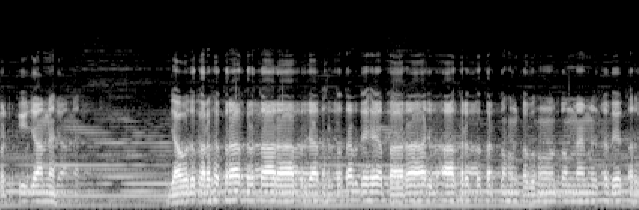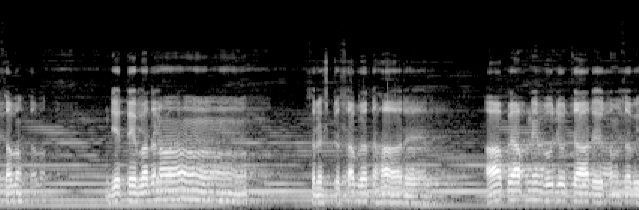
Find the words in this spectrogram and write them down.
ਪਟ ਕੀ ਜਾਣੈ ਜਵਦ ਕਰਹ ਕਰਾ ਕਰਤਾਰਾ ਪ੍ਰਜਾ ਧਰਤ ਤਬ ਦੇਹ ਅਪਾਰਾ, ਜਬ ਆਖਰ ਕਰਤ ਹੂੰ ਕਬ ਹੂੰ ਤੁਮ ਮੈਂ ਮਿਲਤ ਦੇ ਤਰ ਸਭ। ਜੇਤੇ ਬਦਨੋ, ਸ੍ਰਿਸ਼ਟ ਸਭ ਤਹਾਰੇ ਆਪ ਆਪਨੇ ਬੁਝ ਉਚਾਰੇ, ਤੁਮ ਸਭ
